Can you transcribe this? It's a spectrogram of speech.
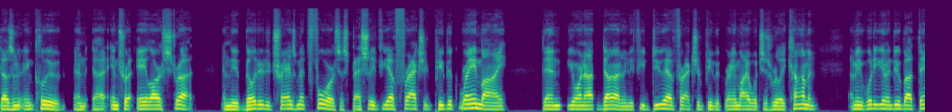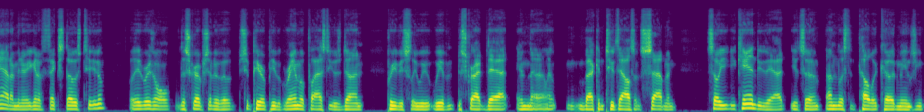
doesn't include an uh, intra-alar strut and the ability to transmit force, especially if you have fractured pubic rami, then you're not done. And if you do have fractured pubic rami, which is really common, I mean, what are you going to do about that? I mean, are you going to fix those too? Well, the original description of a superior pubic ramoplasty was done previously. We we've described that in the, back in 2007. So you, you, can do that. It's an unlisted pelvic code, means you,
